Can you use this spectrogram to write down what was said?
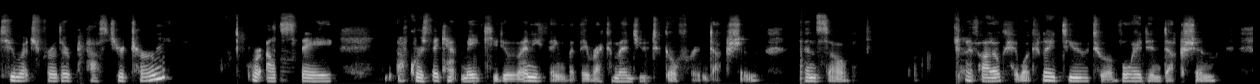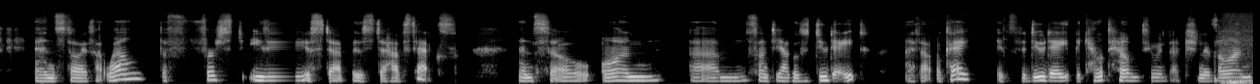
too much further past your term or else they of course they can't make you do anything but they recommend you to go for induction. And so i thought okay what can i do to avoid induction? And so i thought well the first easiest step is to have sex. And so on um, santiago's due date i thought okay it's the due date. The countdown to induction is on.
